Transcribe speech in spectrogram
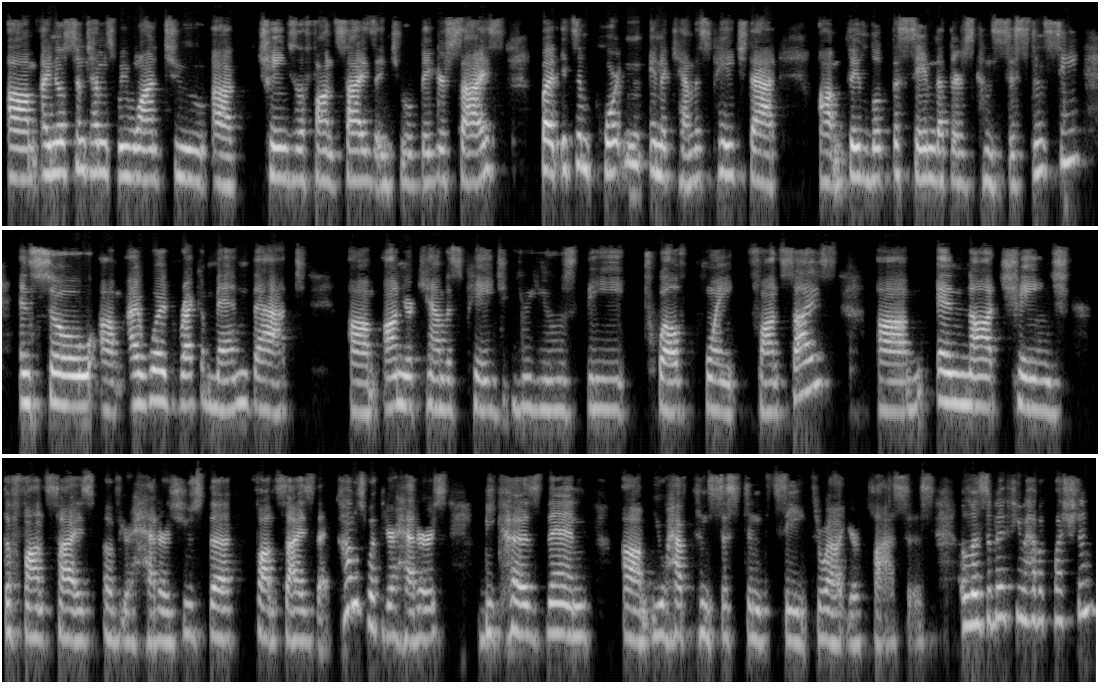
Um, I know sometimes we want to uh, change the font size into a bigger size, but it's important in a Canvas page that um, they look the same, that there's consistency. And so um, I would recommend that um, on your Canvas page, you use the 12 point font size um, and not change the font size of your headers. Use the font size that comes with your headers because then um, you have consistency throughout your classes. Elizabeth, you have a question?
